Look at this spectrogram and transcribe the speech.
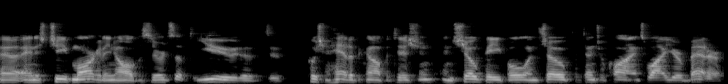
Uh, and as chief marketing officer, it's up to you to, to push ahead of the competition and show people and show potential clients why you're better.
